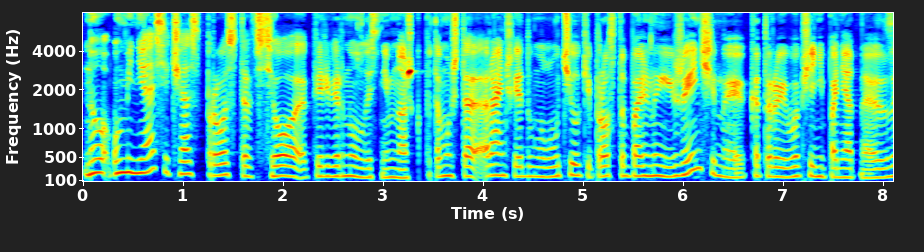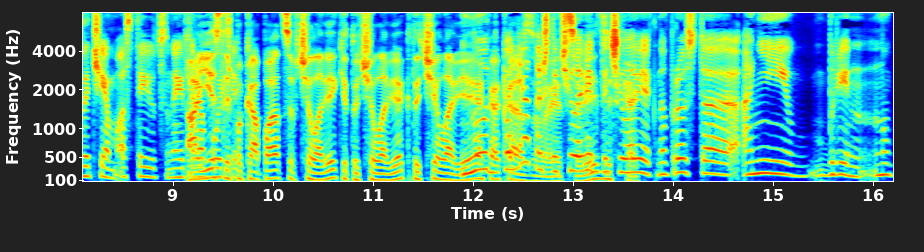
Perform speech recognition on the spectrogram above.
Но у меня сейчас просто все перевернулось немножко, потому что раньше я думала, училки просто больные женщины, женщины, которые вообще непонятно зачем остаются на этой а работе. А если покопаться в человеке, то человек-то человек, Ну, понятно, что человек-то человек, но просто они, блин, ну,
